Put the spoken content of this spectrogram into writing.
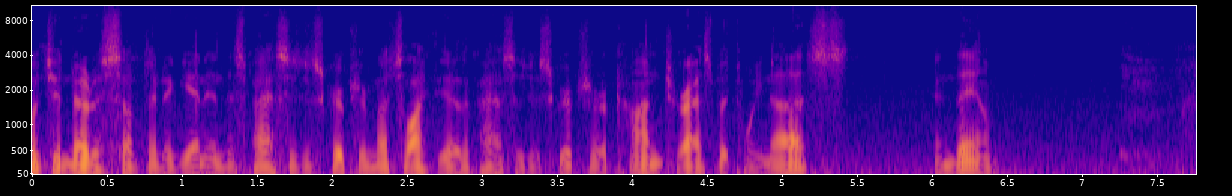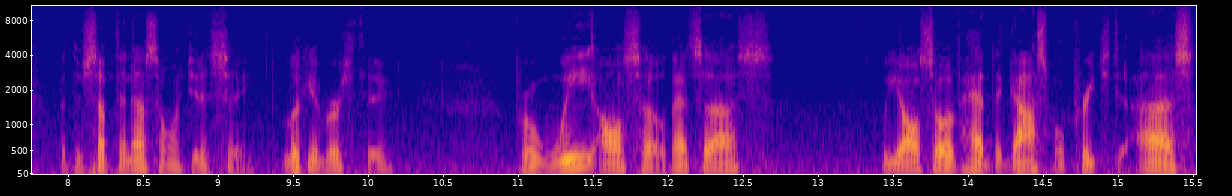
Want you to notice something again in this passage of Scripture, much like the other passage of Scripture, a contrast between us and them. But there's something else I want you to see. Look at verse 2. For we also, that's us, we also have had the gospel preached to us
